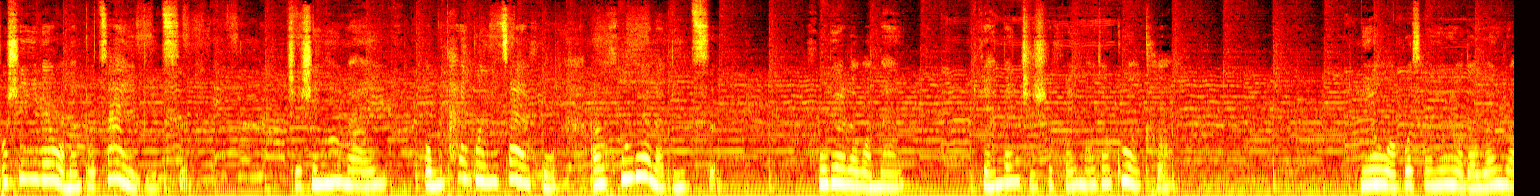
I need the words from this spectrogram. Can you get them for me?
不是因为我们不在意彼此，只是因为我们太过于在乎而忽略了彼此，忽略了我们原本只是回眸的过客。你有我不曾拥有的温柔，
